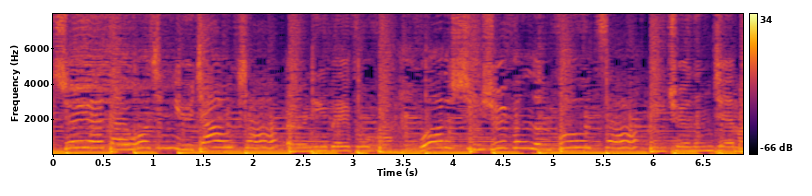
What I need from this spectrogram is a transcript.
岁月待我晴雨交加而你被孵化我的心事纷乱复杂你却能解码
